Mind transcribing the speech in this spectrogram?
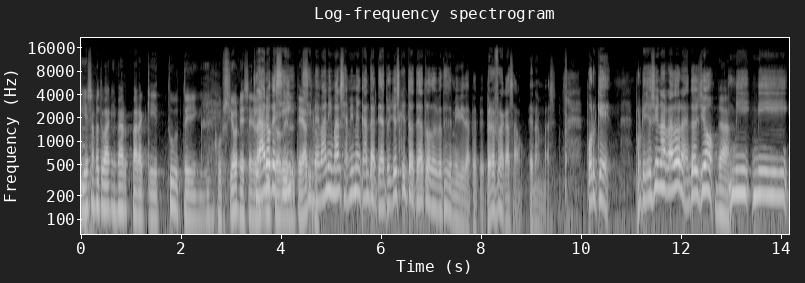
¿Y eso no te va a animar para que tú te incursiones en el claro ámbito que sí, del teatro? Sí, me va a animar, si a mí me encanta el teatro. Yo he escrito teatro dos veces en mi vida, Pepe, pero he fracasado en ambas. ¿Por qué? Porque yo soy narradora, entonces yo, mi, mi,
